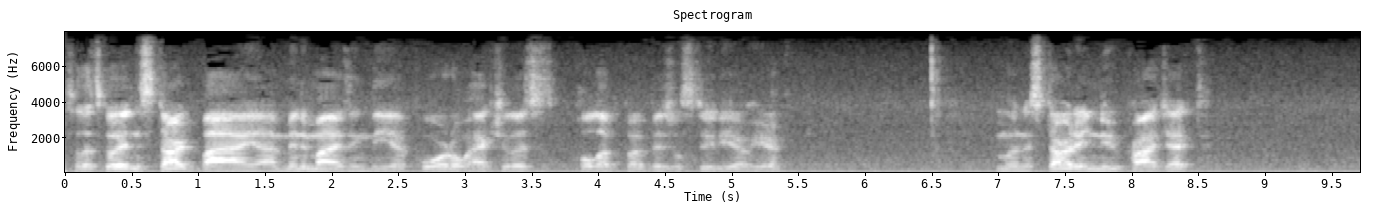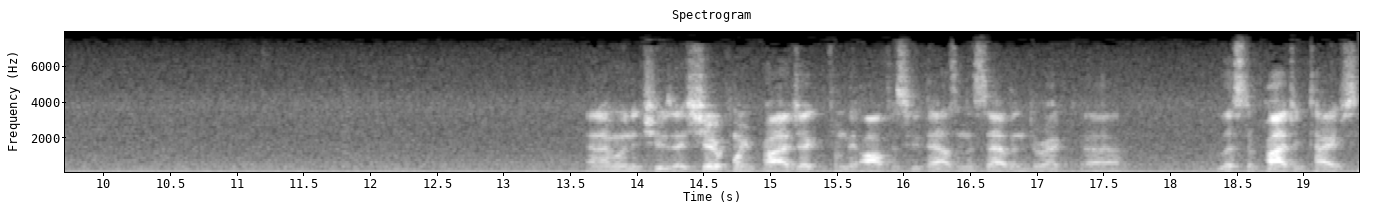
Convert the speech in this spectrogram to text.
So let's go ahead and start by uh, minimizing the uh, portal. Actually, let's pull up uh, Visual Studio here. I'm going to start a new project. And I'm going to choose a SharePoint project from the Office 2007 direct uh, list of project types.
